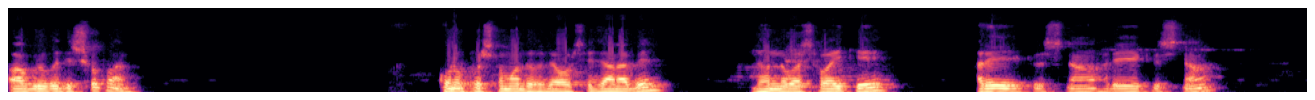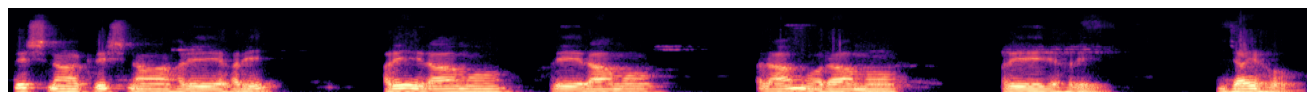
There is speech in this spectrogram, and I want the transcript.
অগ্রগতির সোপান কোনো প্রশ্ন আমাদের হলে অবশ্যই জানাবেন। ধন্যবাদ সবাইকে। হরে কৃষ্ণ হরে কৃষ্ণ। কৃষ্ণ কৃষ্ণ, হরে হরে। হরে রাম হরে রাম। রাম রাম, হরে হরে। জয় হোক।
